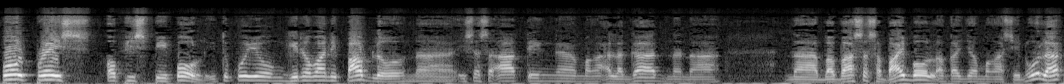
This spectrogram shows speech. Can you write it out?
Paul prays of his people. Ito po yung ginawa ni Pablo na isa sa ating uh, mga alagad na, na na babasa sa Bible ang kanyang mga sinulat.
